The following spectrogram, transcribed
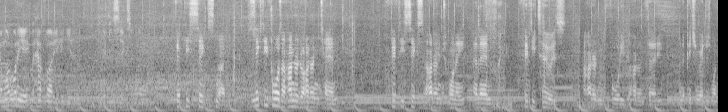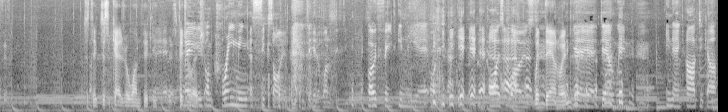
And what, what do you? How far do you hit your 56 or whatever? 56, no, 64 is 100 to 110, 56, 120, and then 52 is 140 to 130, and the pitching wedge is 150. Just a just a casual 150. It's pitch and wedge. I'm creaming a six iron to hit at 150. Both feet in the air on impact. Eyes closed. With downwind. Yeah, yeah, downwind in Antarctica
